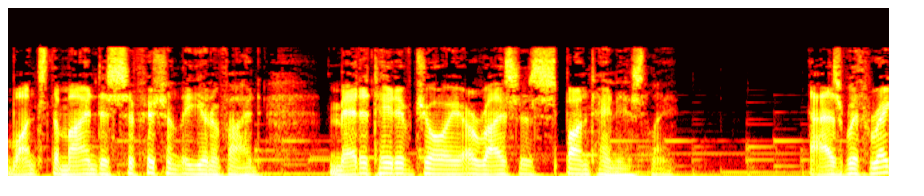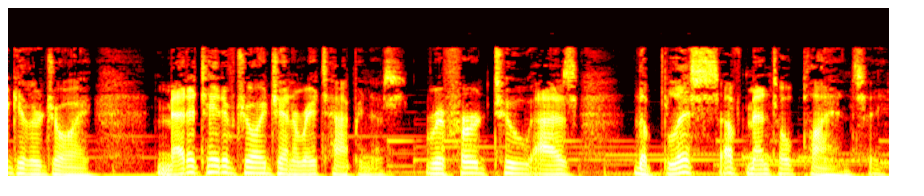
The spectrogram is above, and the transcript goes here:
once the mind is sufficiently unified, meditative joy arises spontaneously. As with regular joy, meditative joy generates happiness, referred to as the bliss of mental pliancy.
